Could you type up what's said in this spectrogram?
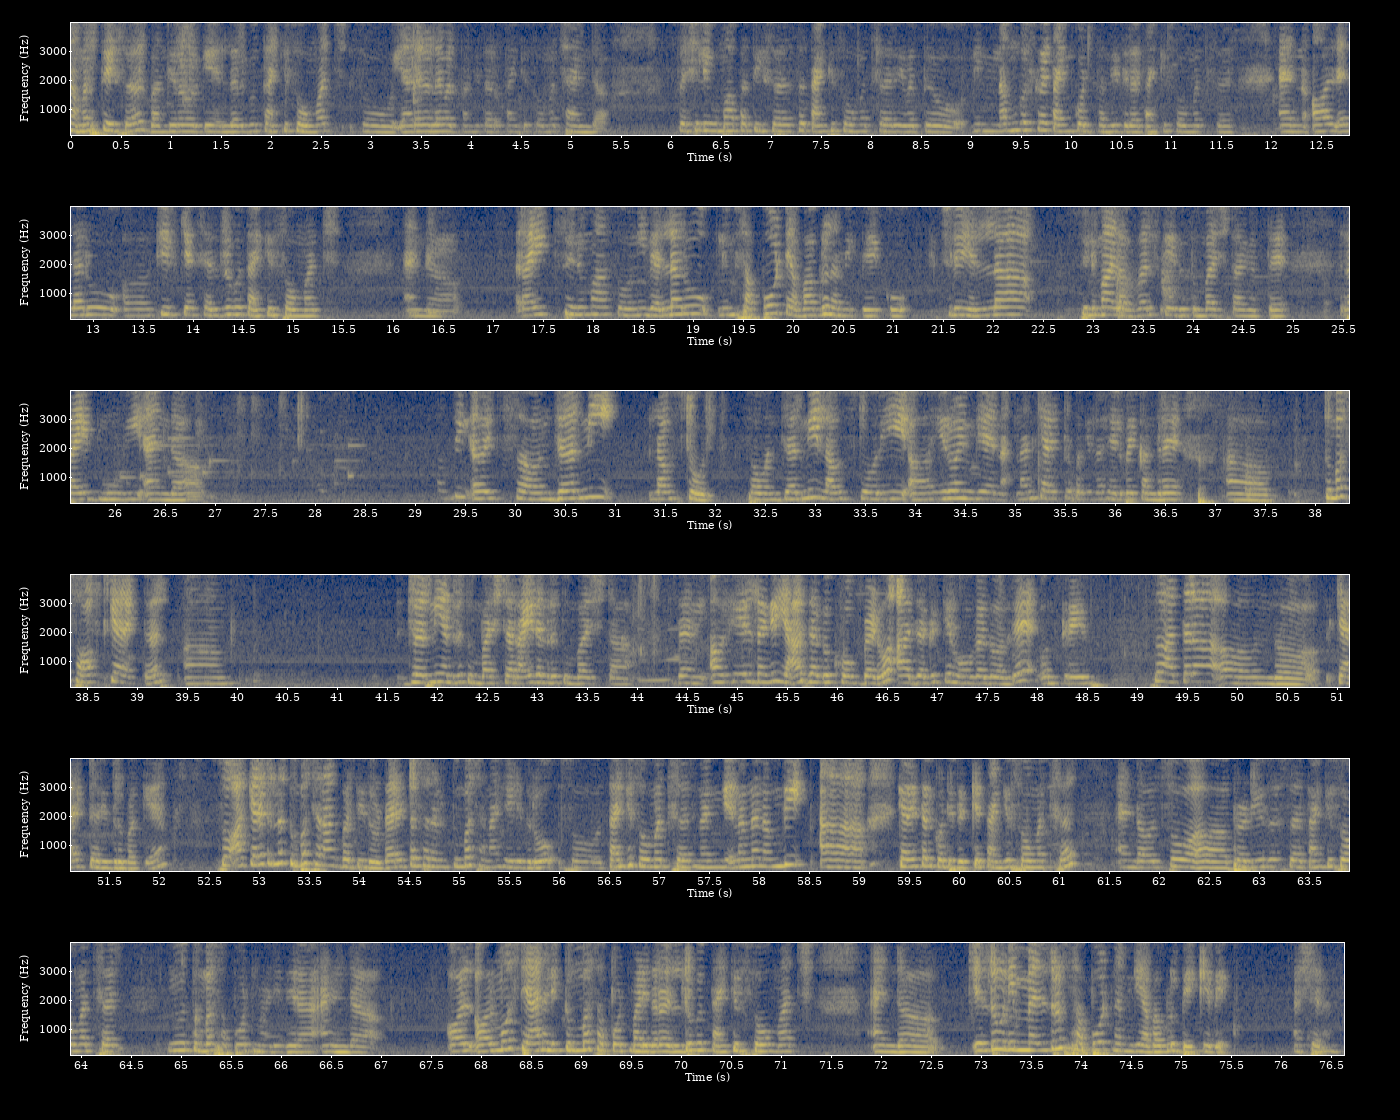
ನಮಸ್ತೆ ಸರ್. ಬಂದಿರೋರಿಗೆ ಎಲ್ಲರಿಗೂ thank you so much so ಯಾರ್ಯಾರೆಲ್ಲ ಇವತ್ತು ಬಂದಿದ್ದಾರೋ thank you so much and specially Umapathi sir sir thank you so much sir ಇವತ್ತು ನಿಮ್ಮ ನಮಗೋಸ್ಕರ ಟೈಮ್ ಕೊಟ್ಟು ಬಂದಿದ್ದೀರಾ? Thank you so much sir and all ಎಲ್ಲರೂ ಚೀಫ್ ಗೆಸ್ಟ್ ಎಲ್ರಿಗೂ thank you so much and right cinema so ನೀವೆಲ್ಲರೂ ನಿಮ್ಮ support ಯಾವಾಗಲೂ ನಮಗೆ ಬೇಕು. ಆ್ಯಕ್ಚುಲಿ ಎಲ್ಲ ಸಿನಿಮಾ ಲವರ್ಸ್ಗೆ ಇದು ತುಂಬ ಇಷ್ಟ ಆಗುತ್ತೆ. Right movie and something it's journey love story so ಒಂದು ಜರ್ನಿ ಲವ್ ಸ್ಟೋರಿ ಹೀರೋಯಿನ್ಗೆ ನನ್ನ ಕ್ಯಾರೆಕ್ಟರ್ ಬಗ್ಗೆ ಹೇಳಬೇಕಂದ್ರೆ ತುಂಬ ಸಾಫ್ಟ್ ಕ್ಯಾರೆಕ್ಟರ್ ಜರ್ನಿ ಅಂದರೆ ತುಂಬ ಇಷ್ಟ ರೈಡ್ ಅಂದರೆ ತುಂಬ ಇಷ್ಟ. ದೆನ್ ಅವ್ರು ಹೇಳ್ದಂಗೆ ಯಾವ ಜಾಗಕ್ಕೆ ಹೋಗ್ಬೇಡೋ ಆ ಜಾಗಕ್ಕೆ ಹೋಗೋದು ಅಂದರೆ ಒಂದು ಕ್ರೇಜ್ ಸೊ ಆ ಥರ ಒಂದು ಕ್ಯಾರೆಕ್ಟರ್ ಇದ್ರ ಬಗ್ಗೆ. ಸೊ ಆ ಕ್ಯಾರೆಕ್ಟರ್ನ ತುಂಬಾ ಚೆನ್ನಾಗಿ ಬರ್ತಿದ್ರು ಡೈರೆಕ್ಟರ್ ಸರ್ ನನಗೆ ತುಂಬಾ ಚೆನ್ನಾಗಿ ಹೇಳಿದ್ರು. So thank you so much sir ನನಗೆ, ನನ್ನ ನಂಬಿ ಕ್ಯಾರೆಕ್ಟರ್ ಕೊಟ್ಟಿದ್ದಕ್ಕೆ thank you so much sir and also producer sir thank you so much sir ನೀವು ತುಂಬ ಸಪೋರ್ಟ್ ಮಾಡಿದ್ದೀರಾ. ಆ್ಯಂಡ್ ಆಲ್ ಆಲ್ಮೋಸ್ಟ್ ಯಾರು ನನಗೆ ತುಂಬ ಸಪೋರ್ಟ್ ಮಾಡಿದಾರೋ ಎಲ್ರಿಗೂ thank you so much and ಎಲ್ಲರೂ ನಿಮ್ಮೆಲ್ಲರೂ ಸಪೋರ್ಟ್ ನಮಗೆ ಯಾವಾಗಲೂ ಬೇಕೇ ಬೇಕು. ಅಷ್ಟೇ ನಾನು.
